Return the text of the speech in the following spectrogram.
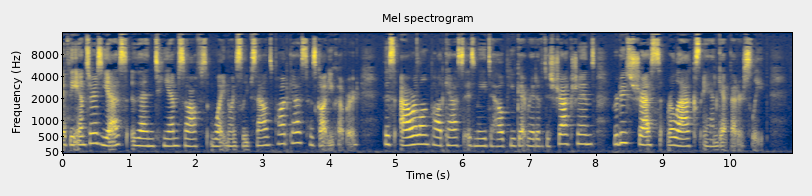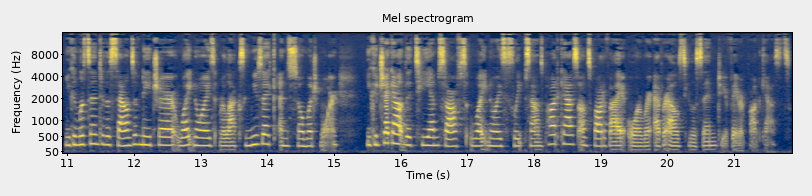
If the answer is yes, then TM Soft's White Noise Sleep Sounds podcast has got you covered. This hour long podcast is made to help you get rid of distractions, reduce stress, relax, and get better sleep. You can listen to the sounds of nature, white noise, relaxing music, and so much more. You can check out the TM Soft's White Noise Sleep Sounds podcast on Spotify or wherever else you listen to your favorite podcasts.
